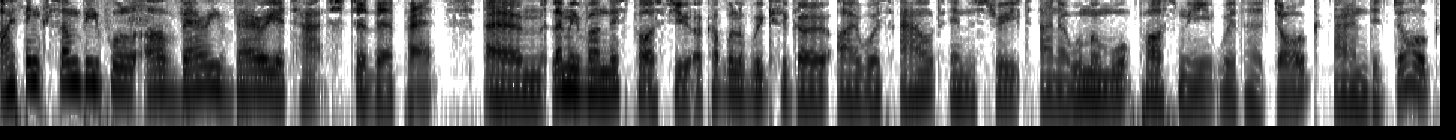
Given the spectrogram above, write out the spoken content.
I think some people are very, very attached to their pets. Um, let me run this past you. A couple of weeks ago, I was out in the street and a woman walked past me with her dog, and the dog.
